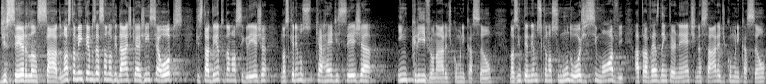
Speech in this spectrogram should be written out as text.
de ser lançado. Nós também temos essa novidade que é a agência Ops, que está dentro da nossa igreja. Nós queremos que a rede seja incrível na área de comunicação. Nós entendemos que o nosso mundo hoje se move através da internet, nessa área de comunicação,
